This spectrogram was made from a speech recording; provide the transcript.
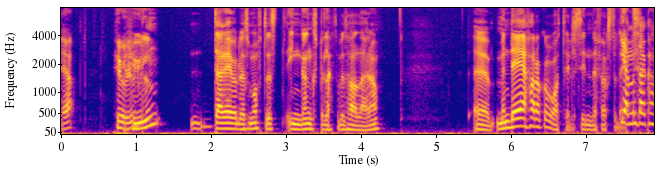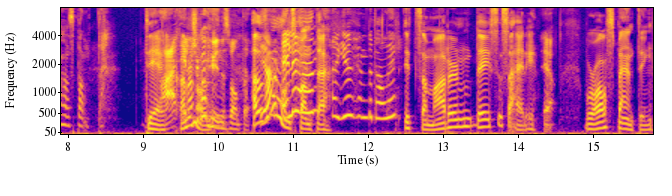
Ja. Hulen. Hulen. Der er jo det som oftest inngangsbillett å betale deg, da. Eh, men det har dere råd til, siden det er første date. Ja, men da kan han spante. det Nei, kan ellers han kan hun spante. Eller Ja, hun eller hun. Herregud, hun betaler. It's a modern day society. Ja. We're all spanting.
